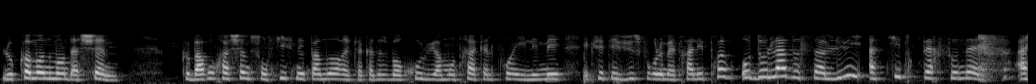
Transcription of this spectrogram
le commandement d'Hachem, que Baruch Hachem, son fils, n'est pas mort et qu'Akadosh Baruch Hu lui a montré à quel point il aimait et que c'était juste pour le mettre à l'épreuve, au-delà de ça, lui, à titre personnel, à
